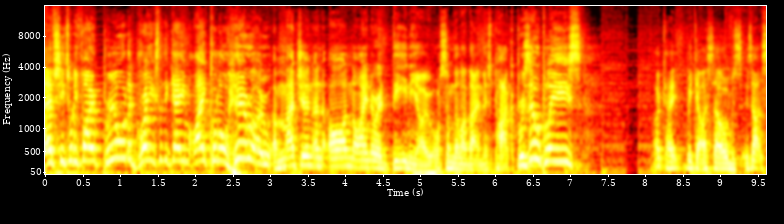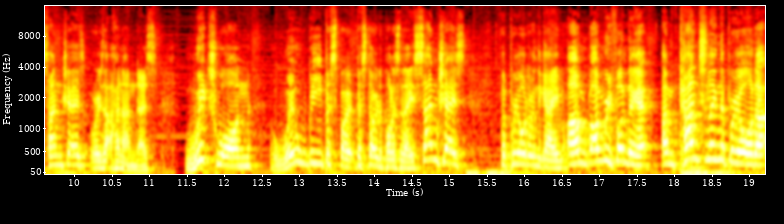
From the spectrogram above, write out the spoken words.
FC25 pre-order greats of the game, icon or hero. Imagine an R9 or a Dino or something like that in this pack. Brazil, please. Okay, we get ourselves... Is that Sanchez or is that Hernandez? Which one will be bestowed upon us today? Sanchez for pre-ordering the game. I'm, I'm refunding it. I'm cancelling the pre-order.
